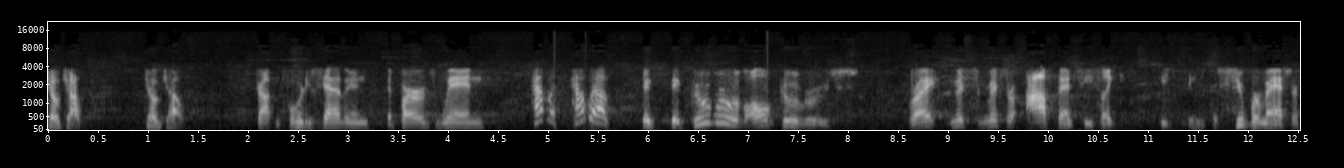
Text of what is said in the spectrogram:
JoJo, JoJo, dropping 47. The Birds win. How about how about the, the guru of all gurus, right, Mr. Mr. Offense? He's like He's, he's the super master.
